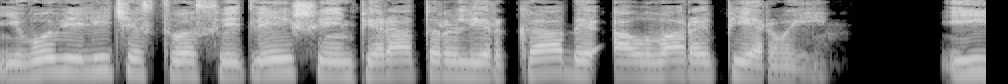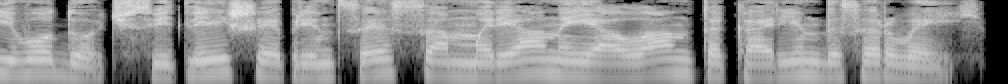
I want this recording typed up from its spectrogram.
Его Величество Светлейший Император Лиркады Алвара I и его дочь, Светлейшая Принцесса Мариана Иоланта Карин де Сервей,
